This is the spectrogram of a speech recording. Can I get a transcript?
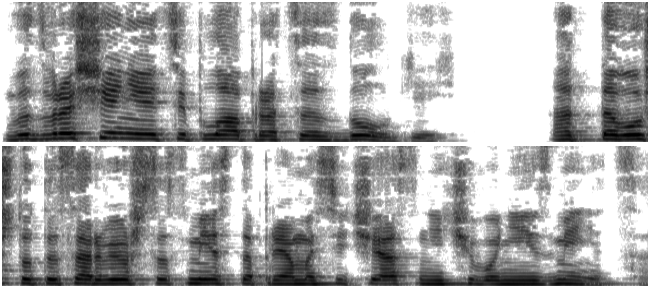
Возвращение тепла – процесс долгий. От того, что ты сорвешься с места прямо сейчас, ничего не изменится.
